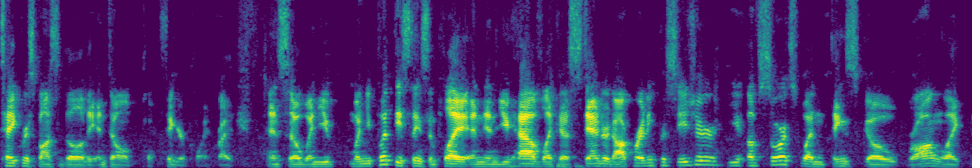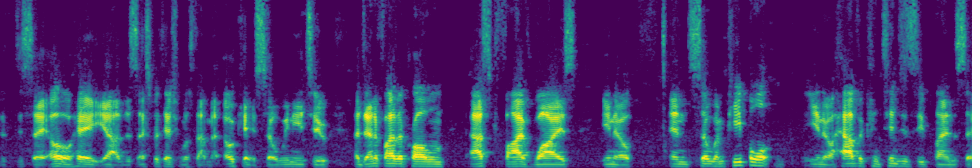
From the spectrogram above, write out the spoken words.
take responsibility and don't finger point, right? And so when you when you put these things in play, and then you have like a standard operating procedure of sorts when things go wrong, like to say, oh, hey, yeah, this expectation was not met. Okay, so we need to identify the problem, ask five whys, you know, and so when people you know have a contingency plan to say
